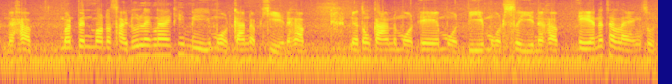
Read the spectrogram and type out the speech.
ดนะครับ มันเป็นมอเตอร์ไซค์รุ่นแรก ๆ ที่มีโหมดการขับขี่นะครับในตรงกลางโหมด A โหมด B โหมด C นะครับ A น่าจะแรงสุด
